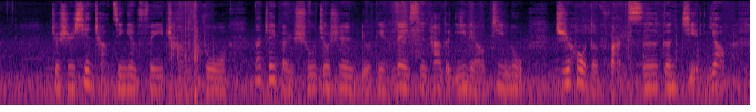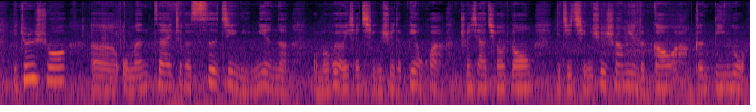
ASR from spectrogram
就是现场经验非常多。那这本书就是有点类似他的医疗记录之后的反思跟解药，也就是说。呃，我们在这个四季里面呢，我们会有一些情绪的变化，春夏秋冬，以及情绪上面的高昂跟低落。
